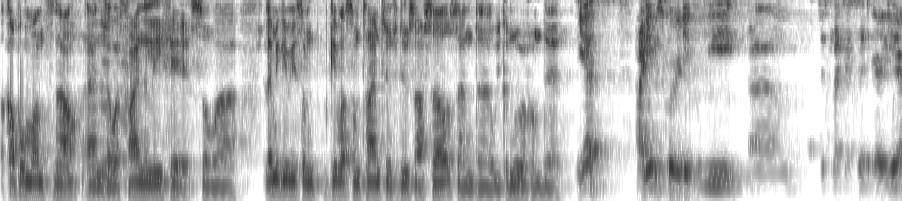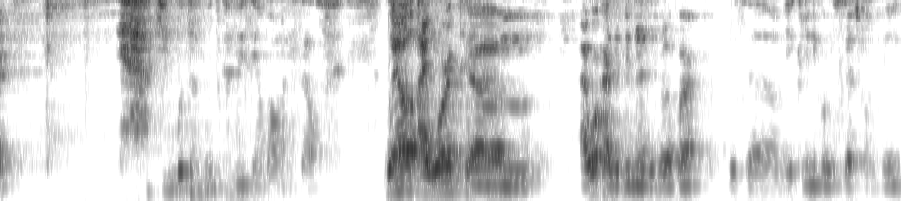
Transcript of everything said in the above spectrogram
a couple months now, and uh, we're finally here. So uh, let me give you some, give us some time to introduce ourselves, and uh, we can move on from there. Yes, my name is Korede Kubi. Um, just like I said earlier. Yeah, what, what can I say about myself? Well, I work. Um, I work as a business developer with um, a clinical research company.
